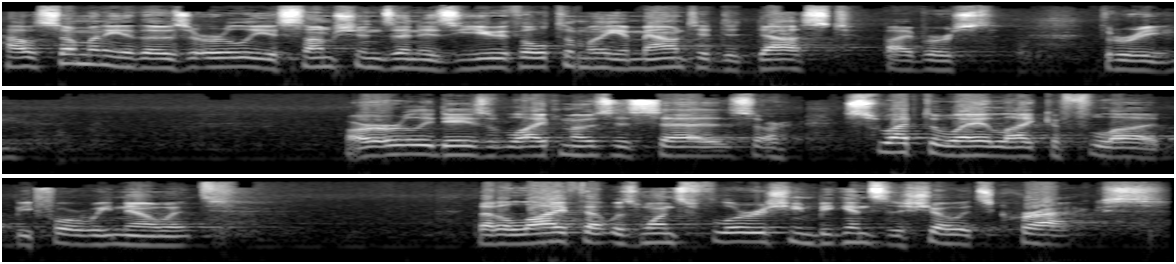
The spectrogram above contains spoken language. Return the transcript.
how so many of those early assumptions in his youth ultimately amounted to dust by verse 3. Our early days of life, Moses says, are swept away like a flood before we know it. That a life that was once flourishing begins to show its cracks.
